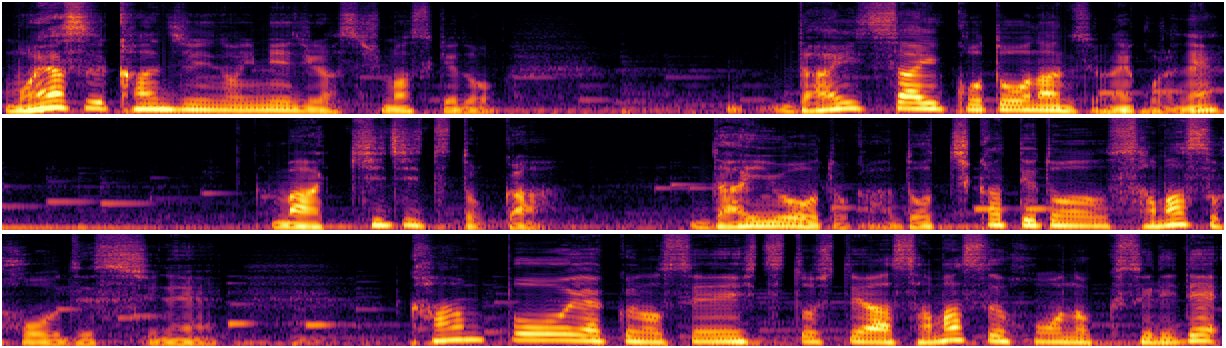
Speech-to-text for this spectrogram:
燃やす感じのイメージがしますけど大細孤島なんですよねこれねまあ期日とか大王とかどっちかっていうと冷ます方ですしね。漢方薬の性質としては冷ます方の薬で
